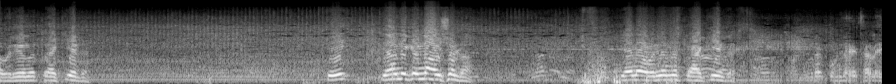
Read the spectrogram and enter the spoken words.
അവരെ ഒന്ന് ട്രാക്ക് ചെയ്യട്ടെ. ഞാൻ നിൽക്കേണ്ട ആവശ്യമുണ്ടോ? ഞാൻ അവരെ ഒന്ന് ട്രാക്ക് ചെയ്യട്ടെ. ഇവിടെ കൊണ്ടുപോയ സ്ഥലേ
